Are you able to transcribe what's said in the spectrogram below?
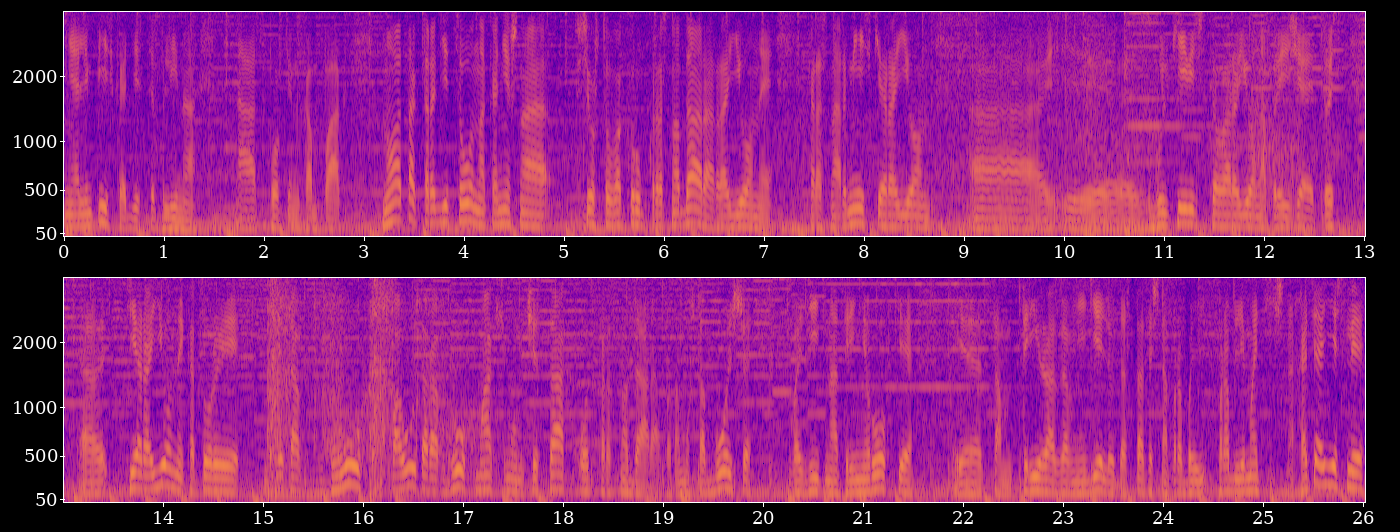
не олимпийская дисциплина, а спортинг компакт. Ну а так традиционно, конечно, все, что вокруг Краснодара, районы, Красноармейский район, э, с Гулькевичского района приезжает. То есть Э, те районы, которые где-то в двух, полутора, в двух максимум часах от Краснодара, потому что больше возить на тренировки э, там три раза в неделю достаточно проблематично. Хотя если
